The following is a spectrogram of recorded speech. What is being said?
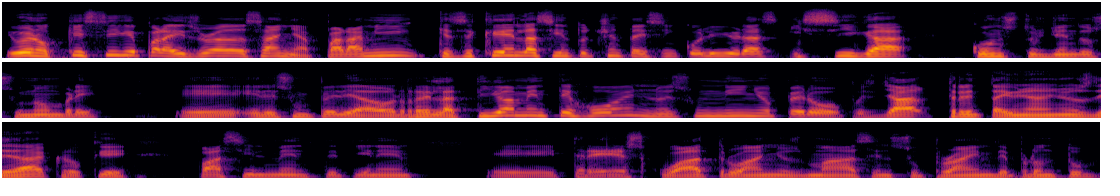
Y bueno, ¿qué sigue para Israel Adesanya? Para mí, que se quede en las 185 libras y siga construyendo su nombre. Eh, él es un peleador relativamente joven, no es un niño, pero pues ya 31 años de edad, creo que fácilmente tiene 3, eh, 4 años más en su prime de pronto.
